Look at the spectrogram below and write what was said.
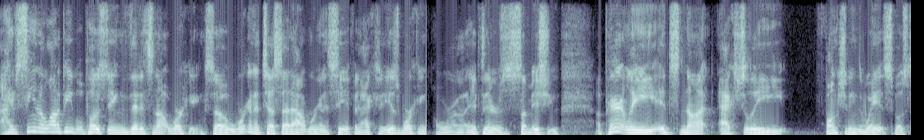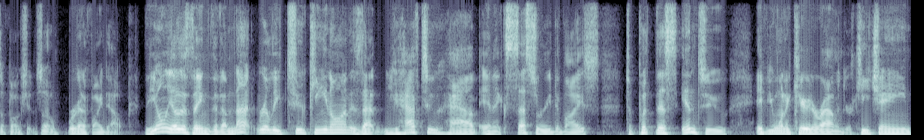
I've seen a lot of people posting that it's not working. So we're going to test that out. We're going to see if it actually is working or uh, if there's some issue. Apparently, it's not actually functioning the way it's supposed to function. So we're going to find out. The only other thing that I'm not really too keen on is that you have to have an accessory device to put this into if you want to carry it around on your keychain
